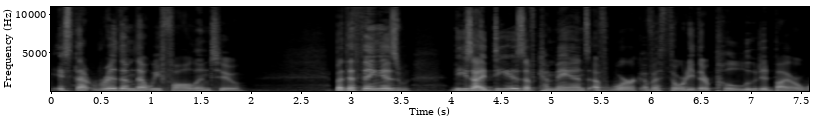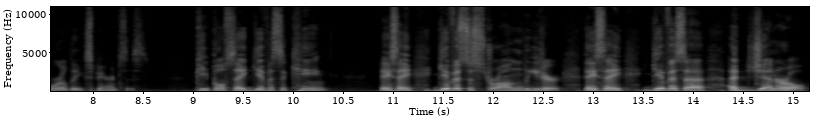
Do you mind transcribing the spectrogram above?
It's that rhythm that we fall into. But the thing is, these ideas of commands, of work, of authority, they're polluted by our worldly experiences. People say, Give us a king. They say, Give us a strong leader. They say, Give us a, a general.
